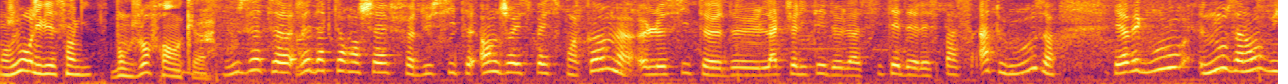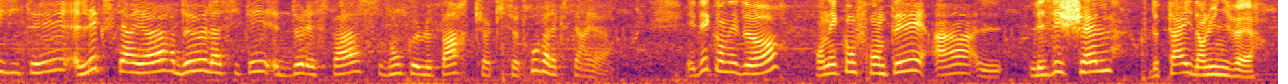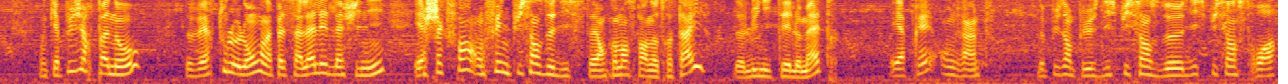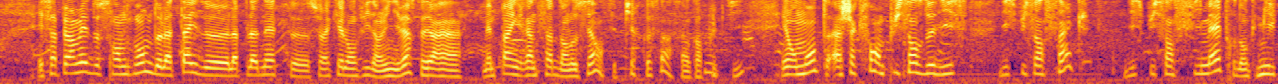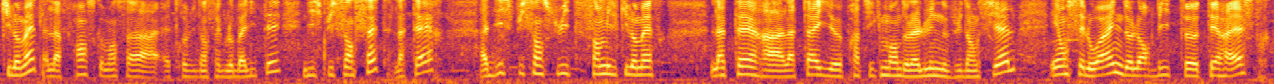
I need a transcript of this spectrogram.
Bonjour Olivier Sangui. Bonjour Franck. Vous êtes euh, rédacteur en chef du site enjoyspace.com, le site de l'actualité de la Cité de l'Espace à Toulouse. Et avec vous, nous allons visiter l'extérieur de la Cité de l'Espace, donc le parc qui se trouve à l'extérieur. Et dès qu'on est dehors, on est confronté à les échelles de taille dans l'univers. Donc il y a plusieurs panneaux de verre tout le long, on appelle ça l'allée de l'infini, et à chaque fois on fait une puissance de 10, c'est-à-dire on commence par notre taille, l'unité le mètre, et après on grimpe de plus en plus, 10 puissance 2, 10 puissance 3, et ça permet de se rendre compte de la taille de la planète euh, sur laquelle on vit dans l'univers, c'est-à-dire même pas un grain de sable dans l'océan, c'est pire que ça, c'est encore plus petit, et on monte à chaque fois en puissance de 10, 10 puissance 5, 10 puissance 6 mètres, donc 1000 km, la France commence à être vue dans sa globalité. 10 puissance 7, la Terre. À 10 puissance 8, 100 000 km, la Terre a la taille euh, pratiquement de la Lune vue dans le ciel. Et on s'éloigne de l'orbite euh, terrestre.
